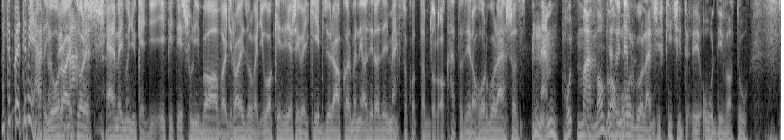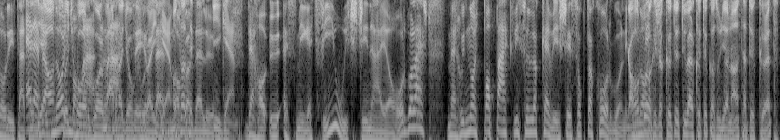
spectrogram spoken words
Hát de, de mi? Hát, Hát jó azért rajzol, más. és elmegy mondjuk egy építéssuliba, vagy rajzol, vagy jó a kézügyesség, vagy képzőre akar menni, azért az egy megszokottabb dolog. Hát azért a horgolás az nem. Hogy már maga Tehát, a hogy nem- horgolás is kicsit ódivatú sztori. Tehát Eleve egy, egy az, hogy horgol már nagyon fura, igen. Ott Magad azért- elő. igen. De ha ő ezt még egy fiú is csinálja a horgolást, mert hogy nagy papák viszonylag kevéssé szoktak horgolni. A horgolók Nagy- és a kötőtűvel kötök az ugyanaz, tehát ő köt.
